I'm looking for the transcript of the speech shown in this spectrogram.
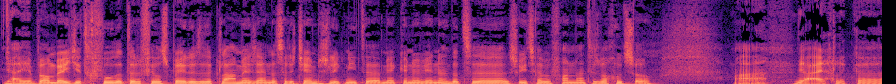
Ja, je hebt wel een beetje het gevoel dat er veel spelers er klaar mee zijn. Dat ze de Champions League niet uh, meer kunnen winnen. Dat ze zoiets hebben van, uh, het is wel goed zo. Maar ja, eigenlijk... Uh,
